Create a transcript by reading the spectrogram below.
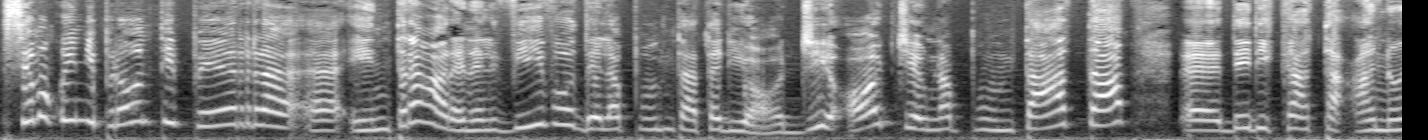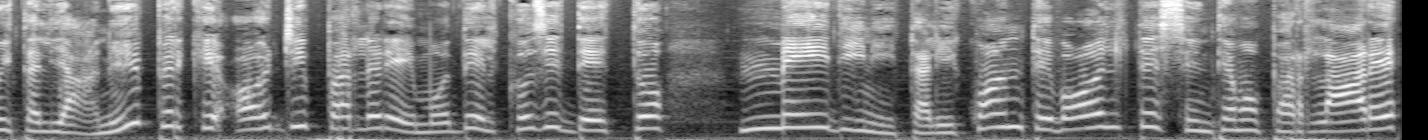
Siamo quindi pronti per eh, entrare nel vivo della puntata di oggi. Oggi è una puntata eh, dedicata a noi italiani perché oggi parleremo del cosiddetto Made in Italy. Quante volte sentiamo parlare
